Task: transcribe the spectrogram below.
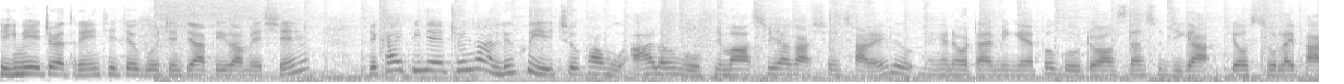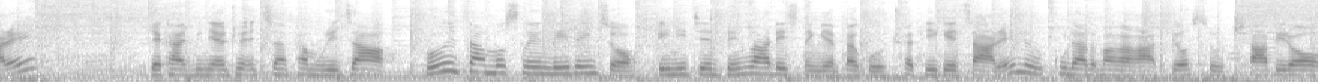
ဒီကနေ့အတွက်သတင်းချစ်ချုပ်ကိုတင်ပြပေးပါမယ်ရှင်။ရခိုင်ပြည်နယ်အတွင်းကလူခွေချိုးဖောက်မှုအားလုံးကိုမြန်မာအစိုးရကရှုံချတယ်လို့နိုင်ငံတော်တိုင်ပင်ခံပုဂ္ဂိုလ်ဒေါအောင်ဆန်းစုကြည်ကပြောဆိုလိုက်ပါတယ်။ရခိုင်ပြည်နယ်အတွင်းအကြမ်းဖက်မှုတွေကြောင့်ရိုဟင်ဂျာမွတ်စလင်၄သိန်းကျော်အင်ဒီဂျင်ဘင်္ဂလားဒေ့ရှ်နိုင်ငံဘက်ကိုထွက်ပြေးခဲ့ကြတယ်လို့ကုလသမဂ္ဂကပြောဆိုထားပြီးတော့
